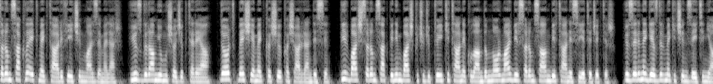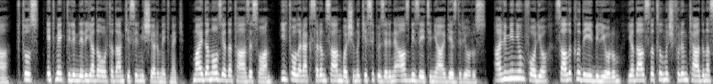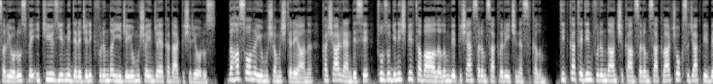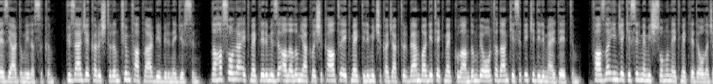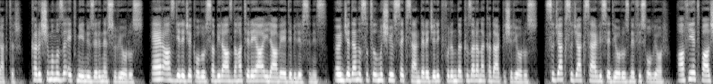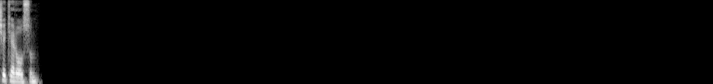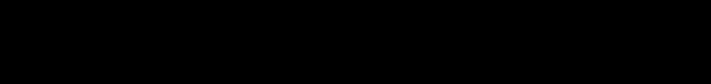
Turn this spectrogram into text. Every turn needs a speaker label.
Speaker 1: Sarımsaklı ekmek tarifi için malzemeler. 100 gram yumuşacık tereyağı, 4-5 yemek kaşığı kaşar rendesi. Bir baş sarımsak benim baş küçücüktü 2 tane kullandım normal bir sarımsağın bir tanesi yetecektir. Üzerine gezdirmek için zeytinyağı, tuz, ekmek dilimleri ya da ortadan kesilmiş yarım ekmek, maydanoz ya da taze soğan. İlk olarak sarımsağın başını kesip üzerine az bir zeytinyağı gezdiriyoruz. Alüminyum folyo, sağlıklı değil biliyorum, ya da ıslatılmış fırın kağıdına sarıyoruz ve 220 derecelik fırında iyice yumuşayıncaya kadar pişiriyoruz. Daha sonra yumuşamış tereyağını, kaşar rendesi, tuzu geniş bir tabağa alalım ve pişen sarımsakları içine sıkalım. Dikkat edin fırından çıkan sarımsaklar çok sıcak bir bez yardımıyla sıkın. Güzelce karıştırın tüm tatlar birbirine girsin. Daha sonra ekmeklerimizi alalım yaklaşık 6 ekmek dilimi çıkacaktır. Ben baget ekmek kullandım ve ortadan kesip 2 dilim elde ettim. Fazla ince kesilmemiş somun ekmekle de olacaktır. Karışımımızı ekmeğin üzerine sürüyoruz. Eğer az gelecek olursa biraz daha tereyağı ilave edebilirsiniz. Önceden ısıtılmış 180 derecelik fırında kızarana kadar pişiriyoruz. Sıcak sıcak servis ediyoruz nefis oluyor. Afiyet bal şeker olsun.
